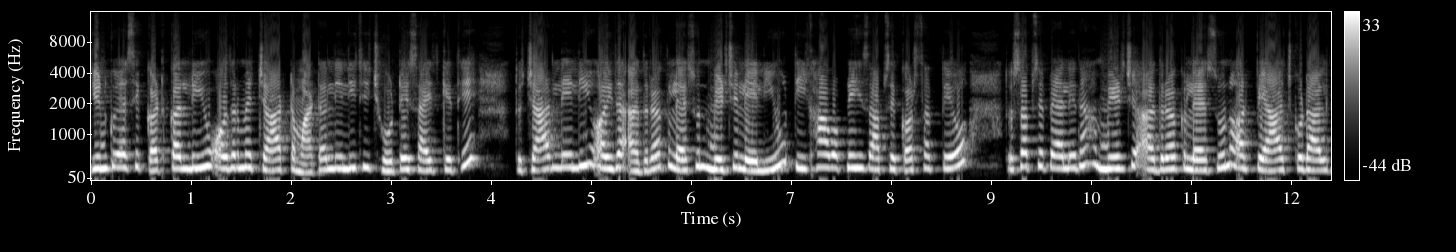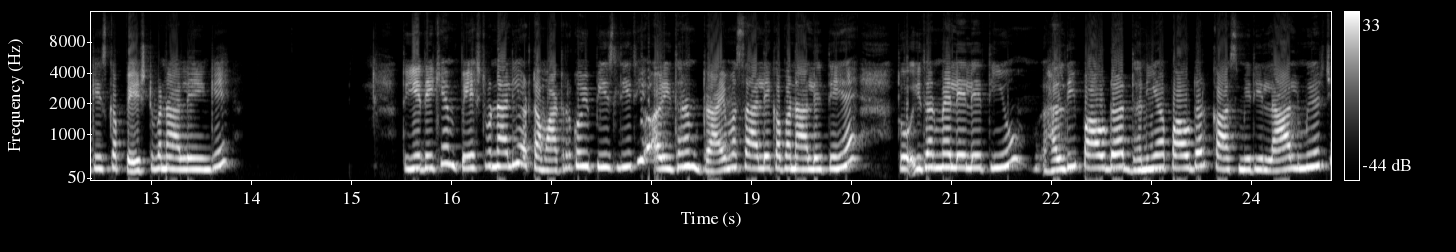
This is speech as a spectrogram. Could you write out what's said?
जिनको ऐसे कट कर ली हूँ। और इधर मैं चार टमाटर ले ली थी, छोटे साइज़ के थे। तो चार ले ली और इधर अदरक, लहसुन, मिर्च ले ली हूँ। तीखा आप अपने हिसाब से कर सकते हो। तो सबसे पहले ना हम मिर्च, अदरक, लहसुन और प्याज को डाल के इसका पेस्ट बना लेंगे। तो ये देखिए, हम पेस्ट बना ली और टमाटर को भी पीस ली थी और इधर हम ड्राई मसाले का बना लेते हैं। तो इधर मैं ले लेती हूँ हल्दी पाउडर धनिया पाउडर काश्मीरी लाल मिर्च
